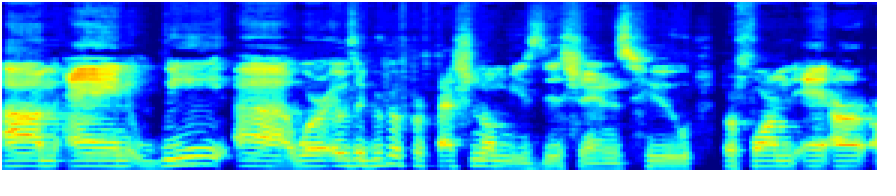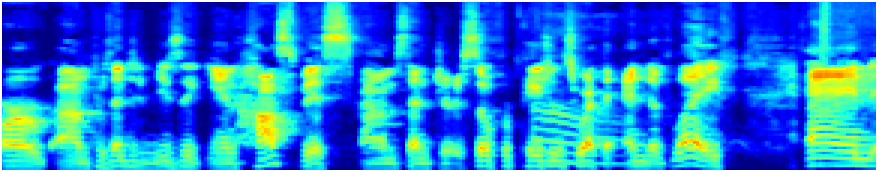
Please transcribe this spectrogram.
Um, and we uh, were, it was a group of professional musicians who performed or, or um, presented music in hospice um, centers. So for patients oh. who are at the end of life. And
